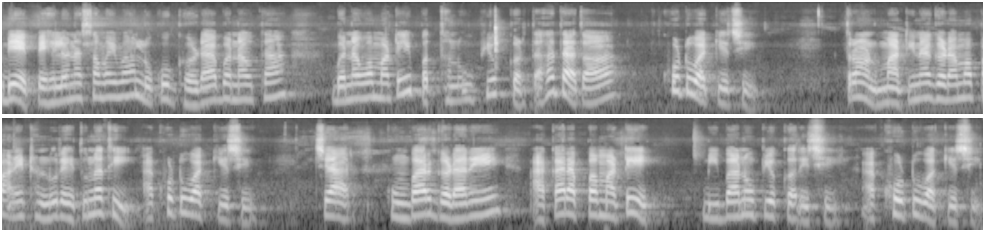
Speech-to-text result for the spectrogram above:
બે, પહેલાંના સમયમાં લોકો ઘડા બનાવતા, બનાવવા માટે પથ્થરનો ઉપયોગ કરતા હતા. તો આ ખોટું વાક્ય છે. ત્રણ, માટીના ગળામાં પાણી ઠંડુ રહેતું નથી. આ ખોટું વાક્ય છે. ચાર, કુંભાર ગળાને આકાર આપવા માટે બીબાનો ઉપયોગ કરે છે. આ ખોટું વાક્ય છે.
